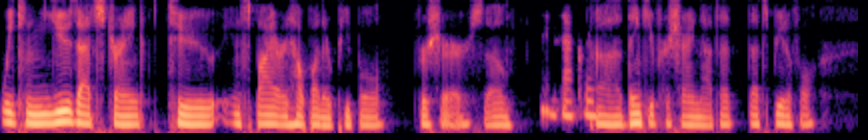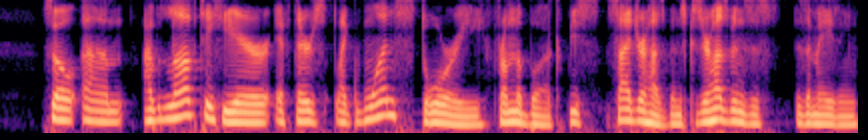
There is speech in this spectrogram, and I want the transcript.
we can use that strength to inspire and help other people for sure. So exactly. Uh, thank you for sharing that. That that's beautiful. So, um, I would love to hear if there's like one story from the book besides your husband's, because your husband's is is amazing.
